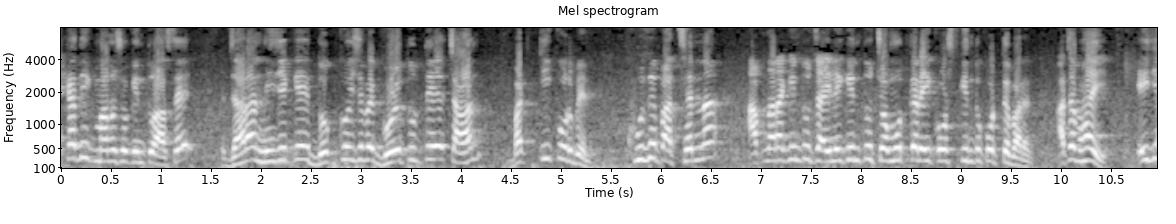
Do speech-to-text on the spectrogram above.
একাধিক মানুষও কিন্তু আছে যারা নিজেকে দক্ষ হিসেবে গড়ে তুলতে চান বাট কি করবেন? খুঁজে পাচ্ছেন না। আপনারা কিন্তু চাইলে কিন্তু চমৎকার এই কোর্স কিন্তু করতে পারেন। আচ্ছা ভাই এই যে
